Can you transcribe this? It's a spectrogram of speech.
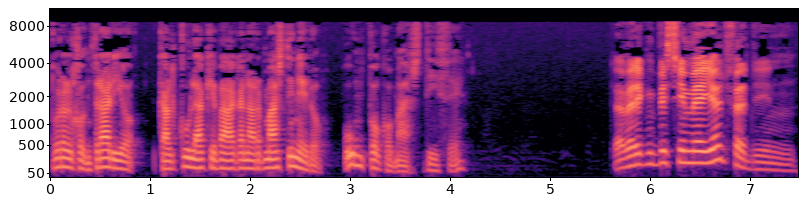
Por el contrario, calcula que va a ganar más dinero, un poco más, dice. Da werde ich ein bisschen mehr Geld verdienen.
